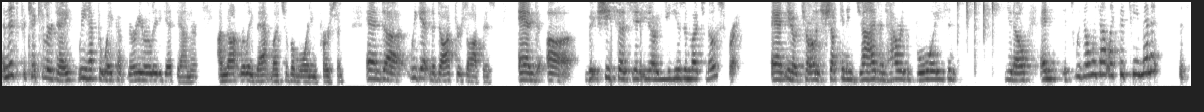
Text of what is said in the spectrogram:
And this particular day, we have to wake up very early to get down there. I'm not really that much of a morning person. And uh, we get in the doctor's office, and uh, the, she says, you, you know, you're using much nose spray. And, you know, Charlie's shucking and jiving. How are the boys? And, you know, and it's, we only got like 15 minutes. Let's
